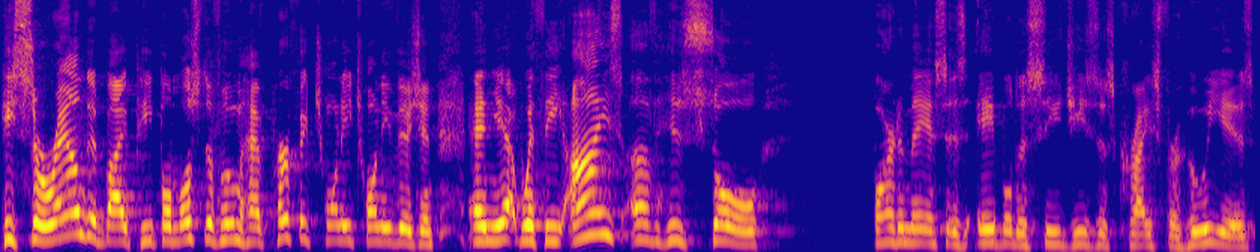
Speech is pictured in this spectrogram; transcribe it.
He's surrounded by people, most of whom have perfect 20/20 vision, and yet with the eyes of his soul, Bartimaeus is able to see Jesus Christ for who he is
